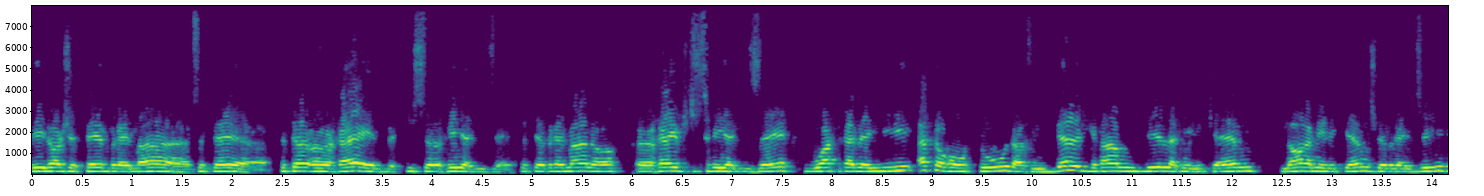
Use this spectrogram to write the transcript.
Et là, j'étais vraiment, euh, c'était, euh, c'était un rêve qui se réalisait. C'était vraiment là, un rêve qui se réalisait. Moi, travailler à Toronto, dans une belle grande ville américaine, nord-américaine, je devrais dire,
